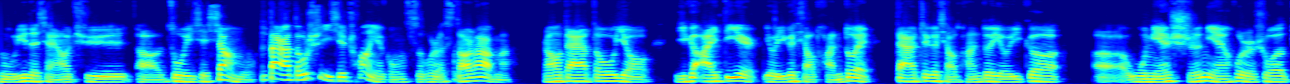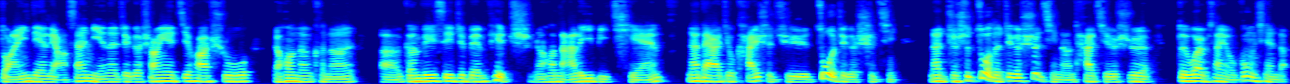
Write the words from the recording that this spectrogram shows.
努力的想要去啊做一些项目。大家都是一些创业公司或者 startup 嘛，然后大家都有一个 idea，有一个小团队，大家这个小团队有一个呃五年、十年，或者说短一点两三年的这个商业计划书，然后呢可能呃跟 VC 这边 pitch，然后拿了一笔钱，那大家就开始去做这个事情。那只是做的这个事情呢，它其实是对 Web 三有贡献的。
